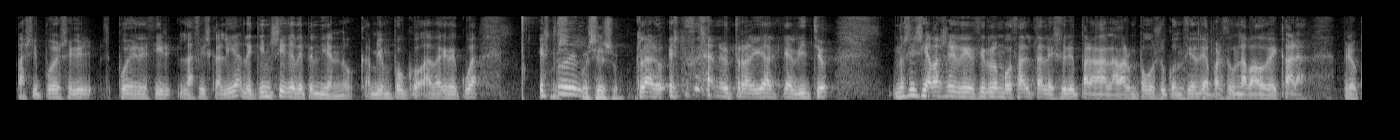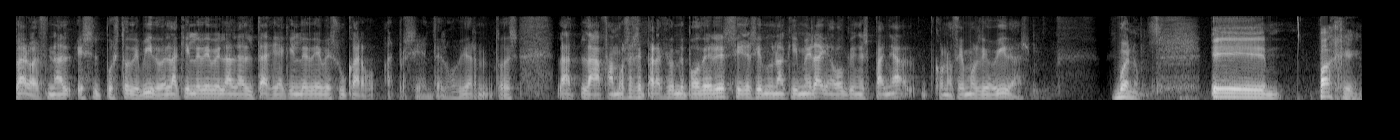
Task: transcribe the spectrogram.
así puede seguir, puede decir la fiscalía de quién sigue dependiendo. Cambia un poco a de cua. Esto Pues- del- pues eso. Claro, esto de la neutralidad que ha dicho, no sé si a base de decirlo en voz alta le sirve para lavar un poco su conciencia, para hacer un lavado de cara. Pero claro, al final es el puesto debido. Él a quién le debe la lealtad y a quién le debe su cargo. Al presidente del gobierno. Entonces, la, la famosa separación de poderes sigue siendo una quimera y algo que en España conocemos de oídas. Bueno, eh, Paje,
